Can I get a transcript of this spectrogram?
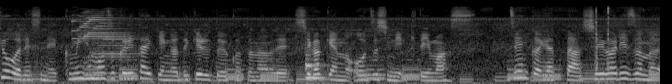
今日はですね、組紐作り体験ができるということなので、滋賀県の大津市に来ています。前回やったシーガリズム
